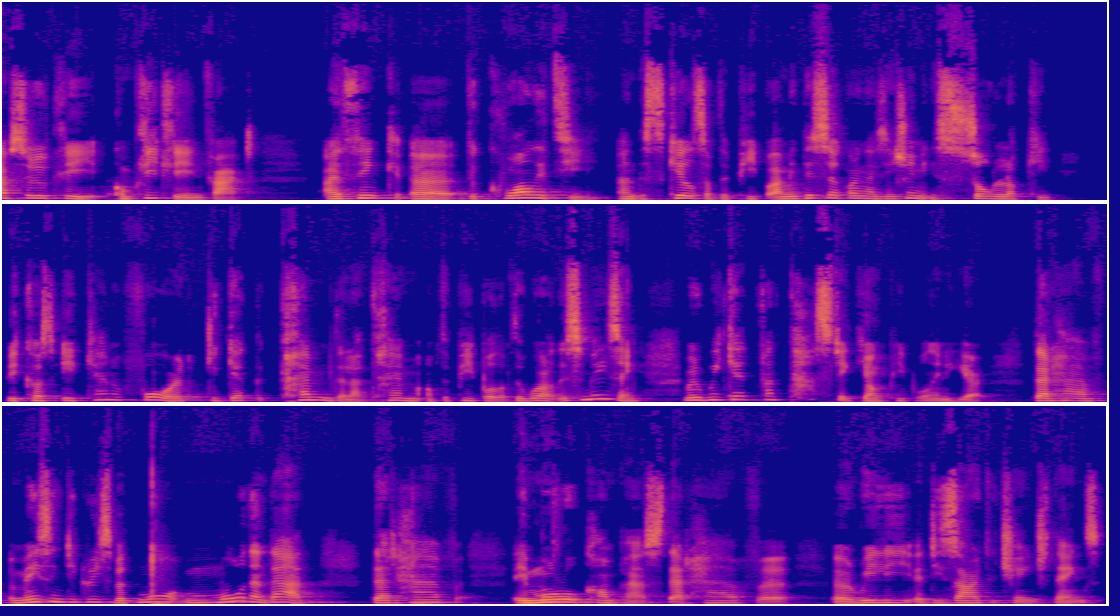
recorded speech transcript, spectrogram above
Absolutely, completely, in fact. I think uh, the quality and the skills of the people, I mean, this organization is so lucky because it can afford to get the creme de la creme of the people of the world. It's amazing. I mean, we get fantastic young people in here that have amazing degrees, but more, more than that, that have a moral compass, that have uh, really a desire to change things.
